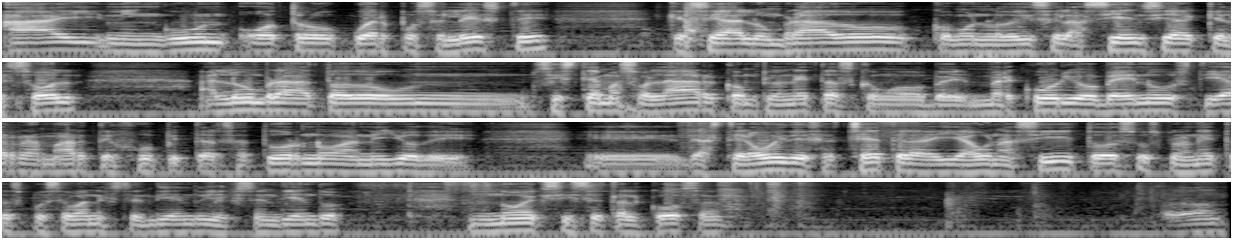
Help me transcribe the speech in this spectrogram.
hay ningún otro cuerpo celeste que sea alumbrado, como lo dice la ciencia, que el sol alumbra todo un sistema solar con planetas como Mercurio, Venus, Tierra, Marte, Júpiter, Saturno, anillo de, eh, de asteroides, etcétera, y aún así todos esos planetas pues se van extendiendo y extendiendo. No existe tal cosa. Perdón.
